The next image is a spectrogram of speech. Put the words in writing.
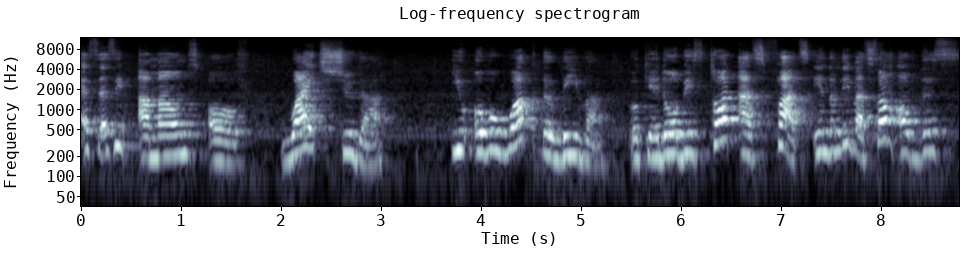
excessive amounts of white sugar, you overwork the liver, okay? They will be stored as fats in the liver. Some of these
